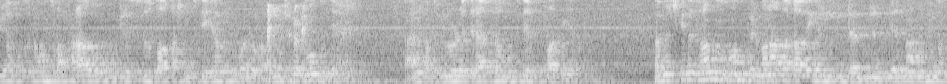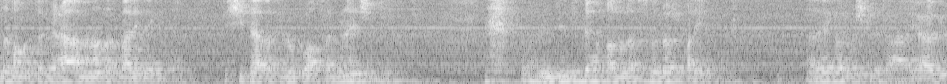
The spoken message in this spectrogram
ياخذوا لهم صحراء ويجلسوا طاقة شمسية ويقولوا المشروع موجود يعني. يعني يعملوا له دراسة ومجديه اقتصادية. فمشكلتهم هم في المناطق هذه لانهم في منطقة مرتفعة مناطق بارده جدا. في الشتاء بتلوك واصل من اي شيء يمكن تستحق السولر قليل. هذه أكبر مشكلة يعاقبوها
